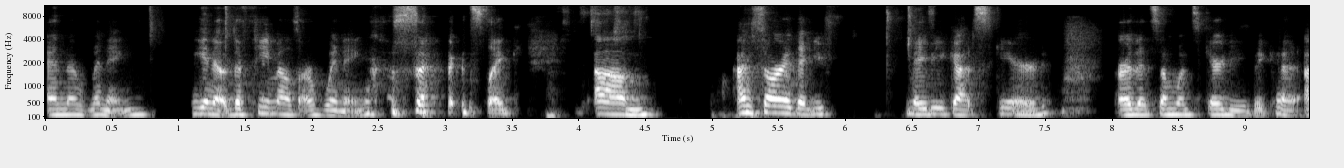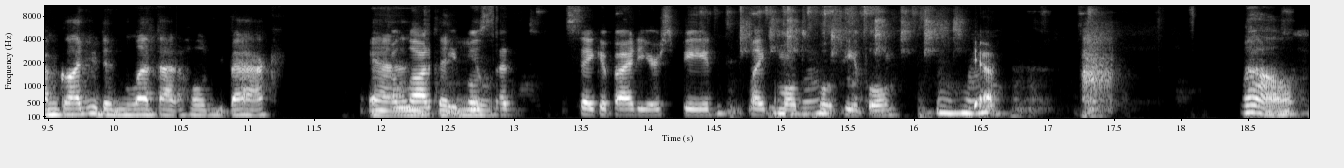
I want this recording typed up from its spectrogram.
and they're winning. You know, the females are winning. so it's like, um, I'm sorry that you maybe got scared or that someone scared you because I'm glad you didn't let that hold you back. And a lot of people you... said say goodbye to your speed, like mm-hmm. multiple people. Mm-hmm. Yeah. Well,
